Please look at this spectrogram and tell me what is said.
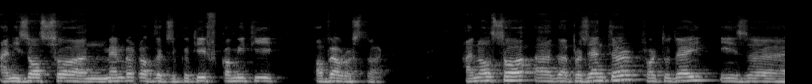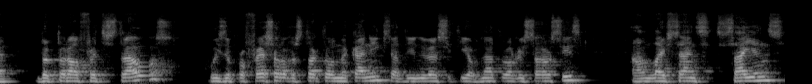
and is also a member of the executive committee of Eurostruct. And also uh, the presenter for today is uh, Dr. Alfred Strauss, who is a professor of structural mechanics at the University of Natural Resources and Life Science, Science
